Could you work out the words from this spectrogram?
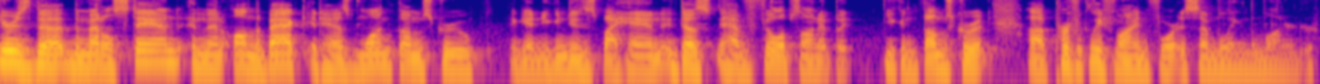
Here's the, the metal stand, and then on the back it has one thumb screw. Again, you can do this by hand. It does have Phillips on it, but you can thumb screw it uh, perfectly fine for assembling the monitor.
